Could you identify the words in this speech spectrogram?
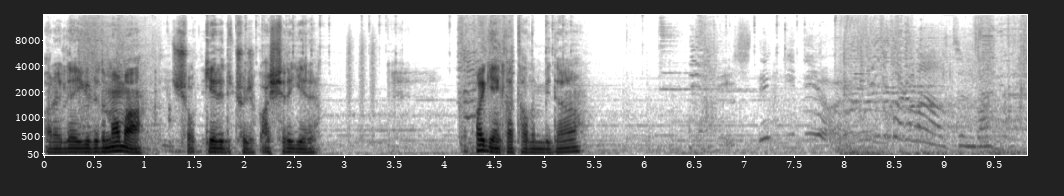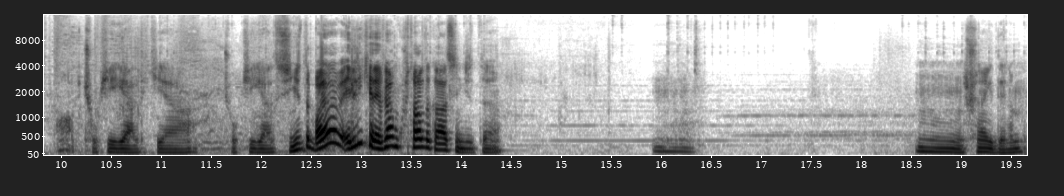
Arayla yürüdüm ama çok geridi çocuk. Aşırı geri. Kafa gank atalım bir daha. Abi çok iyi geldik ya. Çok iyi geldik. Singit'i bayağı bir 50 kere falan kurtardık ha Singit'i. Hmm. Hmm, şuna gidelim.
